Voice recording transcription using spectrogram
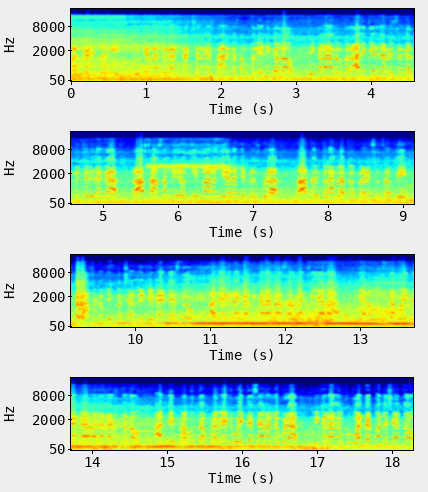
ప్రకటిస్తుంది. ముఖ్యమంత్రి గారు తక్షణమే స్థానిక సంస్థల ఎన్నికల్లో వికలాంగులకు రాజకీయ రిజర్వేషన్ కల్పించే విధంగా రాష్ట్ర అసెంబ్లీలో తీర్మానం చేయాలని చెప్పేసి కూడా భారత వికలాంగుల హక్కుల పరిరక్షణ సమితి రాష్ట్ర కమిటీ పక్షాన్ని మేము డిమాండ్ చేస్తూ అదేవిధంగా వికలాంగులకు సంబంధించి ఇలా ఇలా ఉచిత వైద్యం కావాలని అడుగుతున్నాం. అన్ని ప్రభుత్వ ప్రైవేట్ వైద్యశాలల్లో కూడా వికలాంగులకు వందకు వంద శాతం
